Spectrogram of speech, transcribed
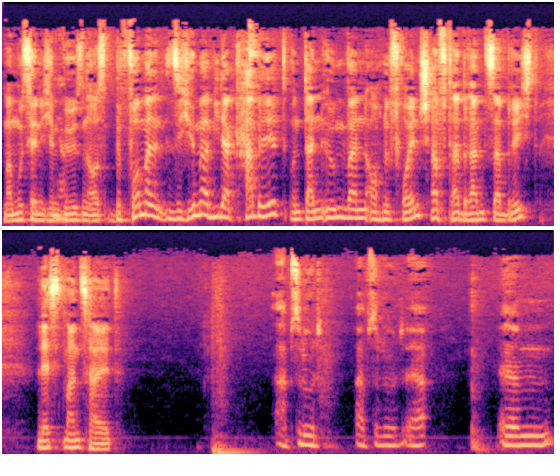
man muss ja nicht im ja. Bösen aus. Bevor man sich immer wieder kabbelt und dann irgendwann auch eine Freundschaft daran zerbricht, lässt man es halt. Absolut, absolut, ja. Ähm,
